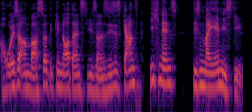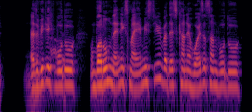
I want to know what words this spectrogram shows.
Häuser am Wasser, die genau dein Stil sind. Also dieses ganz, ich nenne es diesen Miami-Stil. Mhm. Also wirklich, wo du, und warum nenne ich es Miami-Stil? Weil das keine Häuser sind, wo du,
